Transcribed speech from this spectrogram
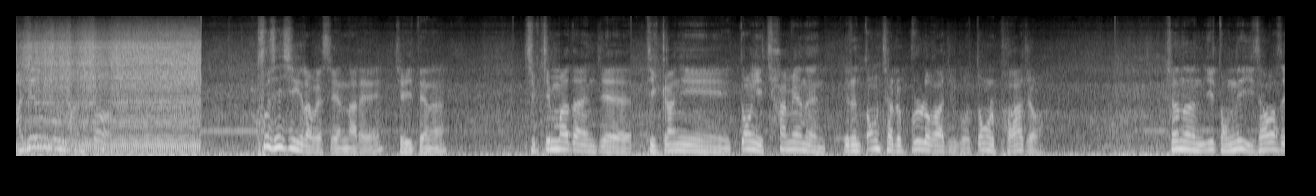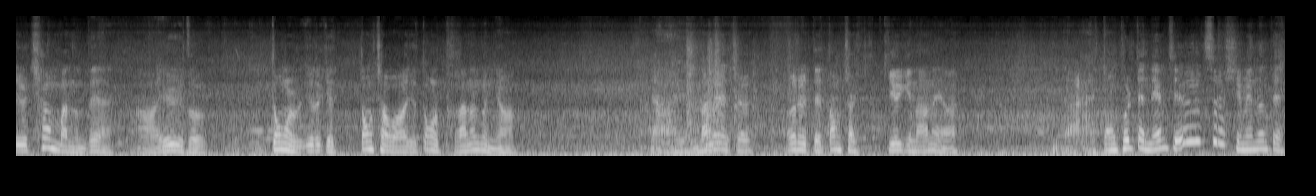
아시는 분 많죠? 푸세식이라고 했어요, 옛날에. 저희 때는. 집집마다 이제 뒷간이 똥이 차면은 이런 똥차를 불러가지고 똥을 퍼가죠. 저는 이 동네 이사와서 이거 처음 봤는데, 아, 여기도 똥을, 이렇게 똥차 와가지고 똥을 퍼가는군요. 야, 옛날에 저 어릴 때 똥차 기억이 나네요. 아, 똥풀 때 냄새 억수로 심했는데.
